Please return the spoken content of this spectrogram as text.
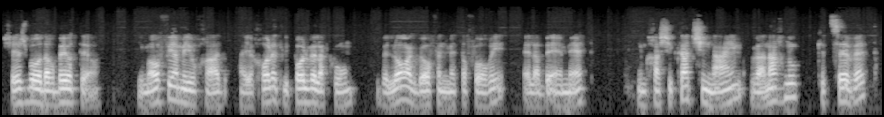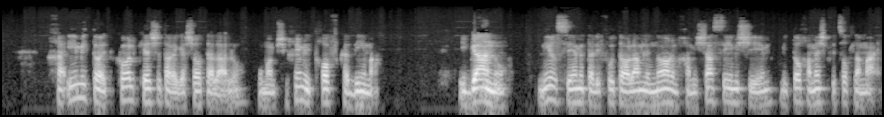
שיש בו עוד הרבה יותר, עם האופי המיוחד, היכולת ליפול ולקום, ולא רק באופן מטאפורי, אלא באמת, עם חשיקת שיניים, ואנחנו כצוות חיים איתו את כל קשת הרגשות הללו, וממשיכים לדחוף קדימה. הגענו, ניר סיים את אליפות העולם לנוער עם חמישה שיאים אישיים מתוך חמש קפיצות למים.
